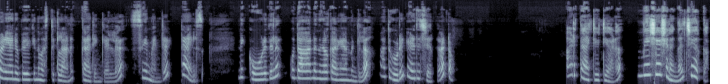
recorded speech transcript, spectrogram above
പണിയാൻ ഉപയോഗിക്കുന്ന വസ്തുക്കളാണ് കരിങ്കല്ല് സിമന്റ് ടൈൽസ്. ഇനി കൂടുതൽ ഉദാഹരണം നിങ്ങൾക്ക് അറിയാമെങ്കിൽ അതുകൂടി എഴുതി ചേർക്കുക കേട്ടോ. അടുത്ത ആക്ടിവിറ്റിയാണ് വിശേഷണങ്ങൾ ചേർക്കാം.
